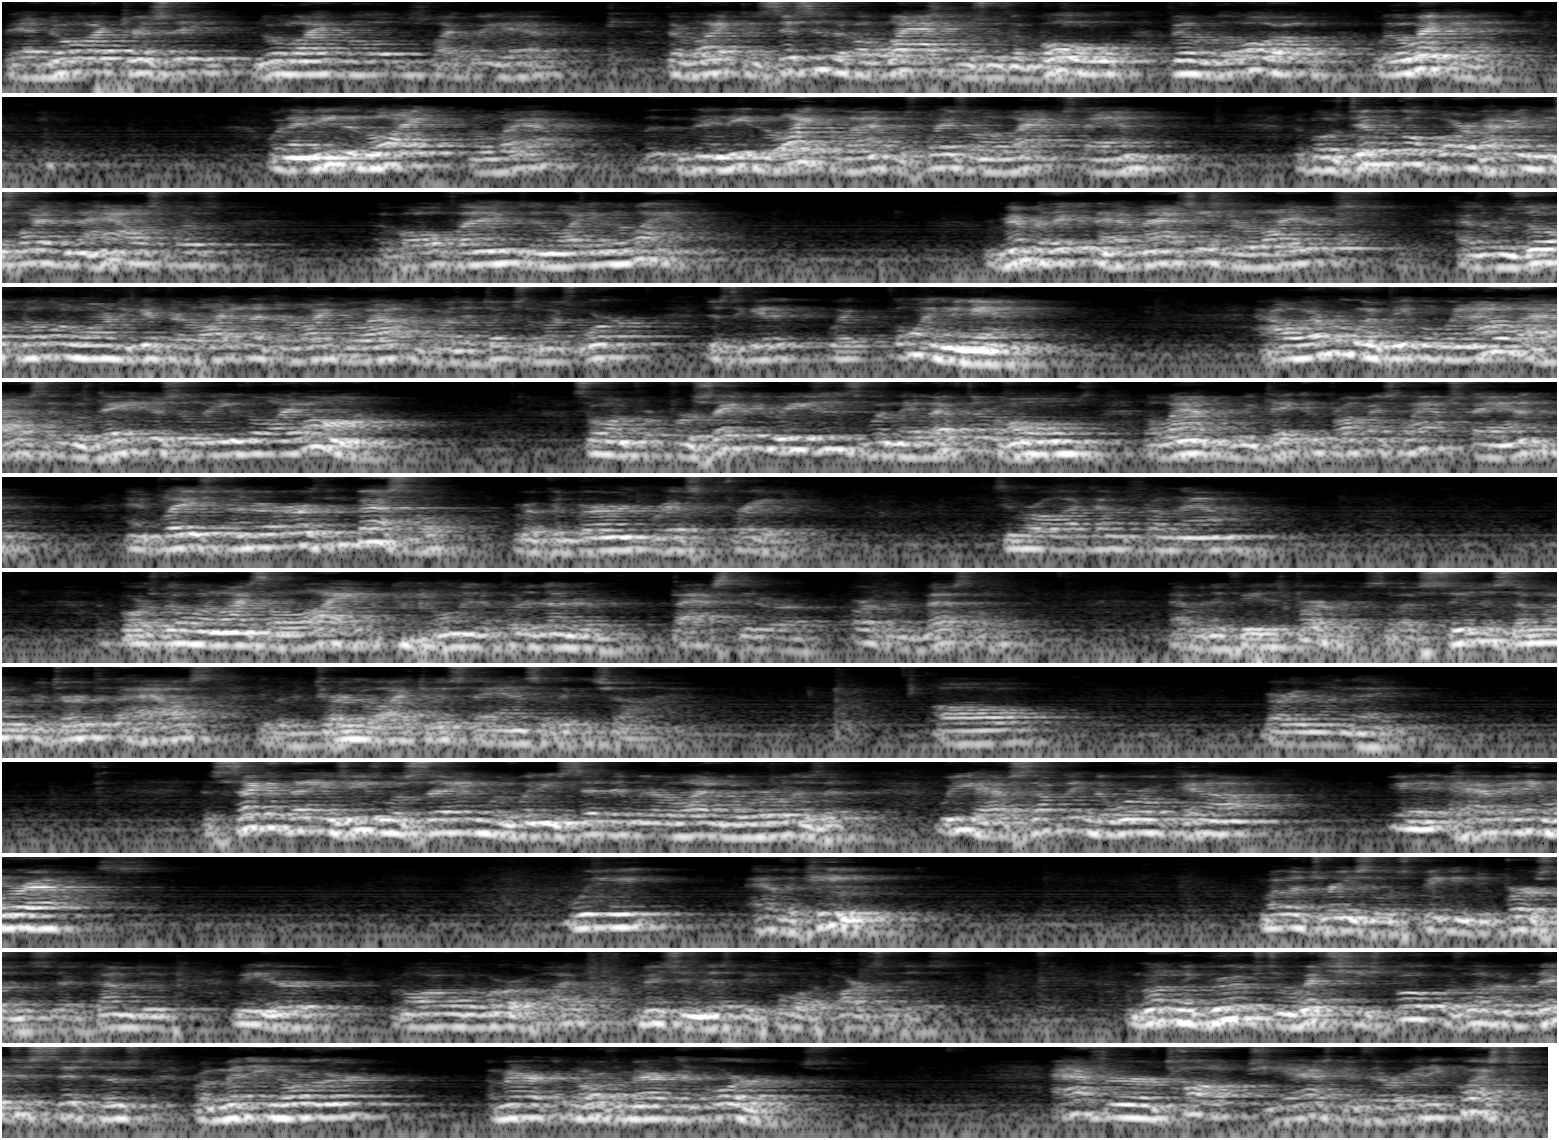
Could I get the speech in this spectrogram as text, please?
They had no electricity, no light bulbs like we have. Their light consisted of a lamp, which was a bowl filled with oil with a wick in it. When they needed light, the lamp, they needed light the lamp was placed on a lampstand. The most difficult part of having this light in the house was of all things in lighting the lamp. Remember, they didn't have matches or lighters. As a result, no one wanted to get their light, let their light go out because it took so much work just to get it going again. However, when people went out of the house, it was dangerous to leave the light on. So, for, for safety reasons, when they left their homes, the lamp would be taken from its lampstand and placed under an earthen vessel where it could burn risk free. See where all that comes from now? Of course, no one lights a light only to put it under a basket or an earthen vessel. That would defeat its purpose. So as soon as someone returned to the house, they would return the light to its stand so they could shine. All very mundane. The second thing Jesus was saying was when he said that we are the light of the world is that we have something the world cannot have anywhere else. We have the key Mother Teresa was speaking to persons that had come to meet her from all over the world. I've mentioned this before, parts of this. Among the groups to which she spoke was one of the religious sisters from many Northern American, North American orders. After her talk, she asked if there were any questions.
